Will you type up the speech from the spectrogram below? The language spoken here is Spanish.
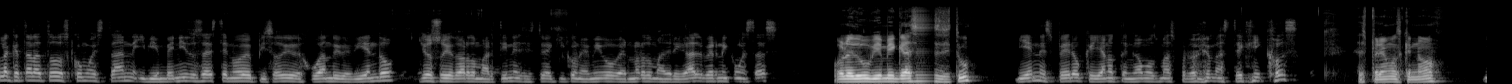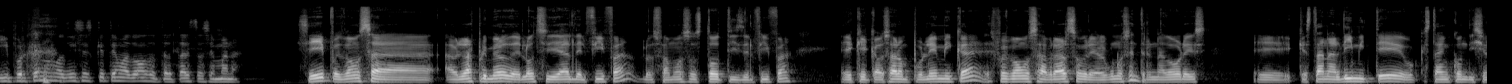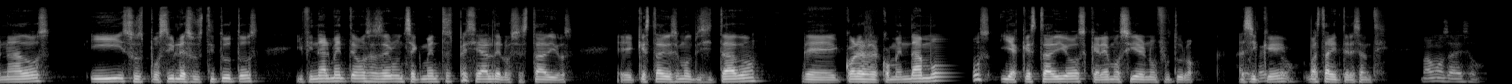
Hola, ¿qué tal a todos? ¿Cómo están? Y bienvenidos a este nuevo episodio de Jugando y Bebiendo. Yo soy Eduardo Martínez y estoy aquí con mi amigo Bernardo Madrigal. Bernie, ¿cómo estás? Hola Edu, bien, bien, gracias. ¿Y tú? Bien, espero que ya no tengamos más problemas técnicos. Esperemos que no. ¿Y por qué no nos dices qué temas vamos a tratar esta semana? Sí, pues vamos a hablar primero del once ideal del FIFA, los famosos totis del FIFA, eh, que causaron polémica. Después vamos a hablar sobre algunos entrenadores eh, que están al límite o que están condicionados y sus posibles sustitutos. Y finalmente vamos a hacer un segmento especial de los estadios. Eh, qué estadios hemos visitado, eh, cuáles recomendamos y a qué estadios queremos ir en un futuro. Así que va a estar interesante. Vamos a eso.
